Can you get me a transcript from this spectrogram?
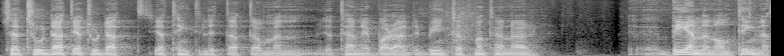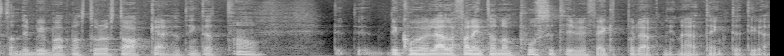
Så jag trodde att, jag trodde att, jag tänkte lite att, ja, men jag tränar ju bara, det blir inte att man tränar eh, benen någonting nästan, det blir bara att man står och stakar. Jag tänkte att oh. det, det, kommer väl i alla fall inte ha någon positiv effekt på löpningen, har jag tänkt lite grann.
